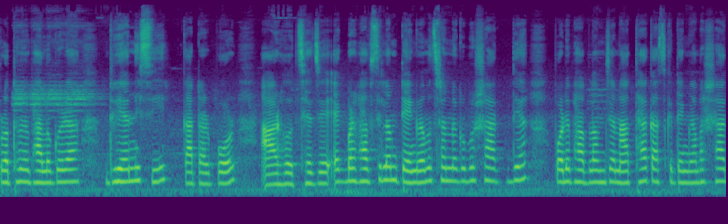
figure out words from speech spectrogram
প্রথমে ভালো করে ধুয়ে নিছি কাটার পর, আর হচ্ছে যে একবার ভাবছিলাম ট্যাংরা মাছ রান্না করব শাক দিয়ে, পরে ভাবলাম যে না থাক, আজকে ট্যাংরা মাছ শাক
